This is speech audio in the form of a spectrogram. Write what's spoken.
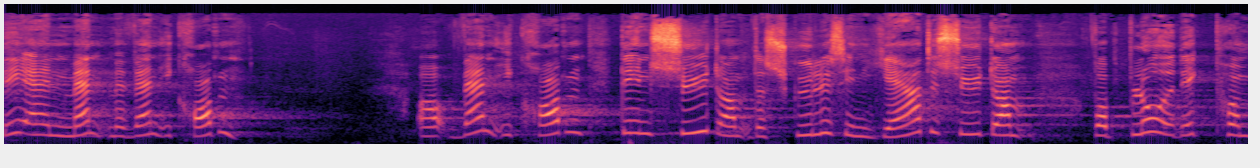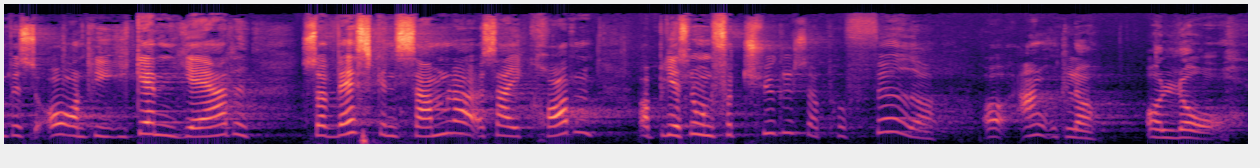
det er en mand med vand i kroppen. Og vand i kroppen, det er en sygdom, der skyldes en hjertesygdom, hvor blodet ikke pumpes ordentligt igennem hjertet, så væsken samler sig i kroppen og bliver sådan nogle fortykkelser på fødder og ankler og lår.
